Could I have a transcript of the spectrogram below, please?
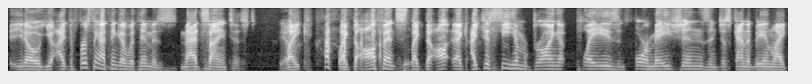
you know, you I the first thing I think of with him is mad scientist. Yeah. Like like the offense, like the like I just see him drawing up plays and formations and just kind of being like,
